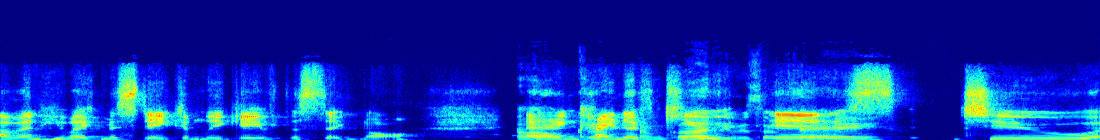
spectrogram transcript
Um, and he like mistakenly gave the signal Oh, and good. kind of I'm cute was okay. is to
